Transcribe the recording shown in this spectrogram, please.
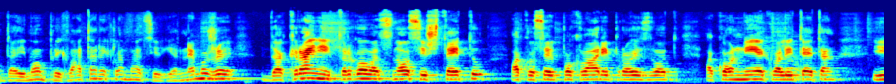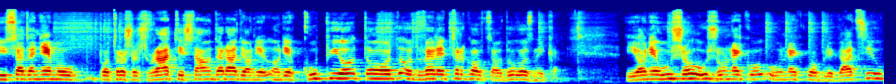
da im on prihvata reklamaciju, jer ne može da krajnji trgovac nosi štetu ako se pokvari proizvod, ako on nije kvalitetan i sada njemu potrošač vrati, šta on da radi? On je, on je kupio to od, od vele trgovca, od uvoznika. I on je ušao, ušao u, neku, u neku obligaciju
